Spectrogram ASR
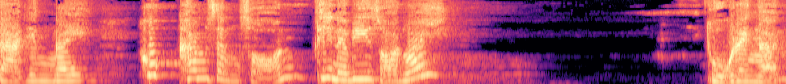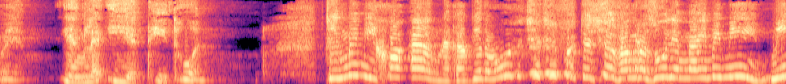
กาดยังไง ทุกคำสั่งสอนที่นบีสอนไว้ ถูกรายงานไว้ อย่างละเอียดที่ถ้วน จึงไม่มีข้ออ้างนะครับที่เราจะเชื่อจะเชื่อฟังรอซูลยังไงไม่มี มี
